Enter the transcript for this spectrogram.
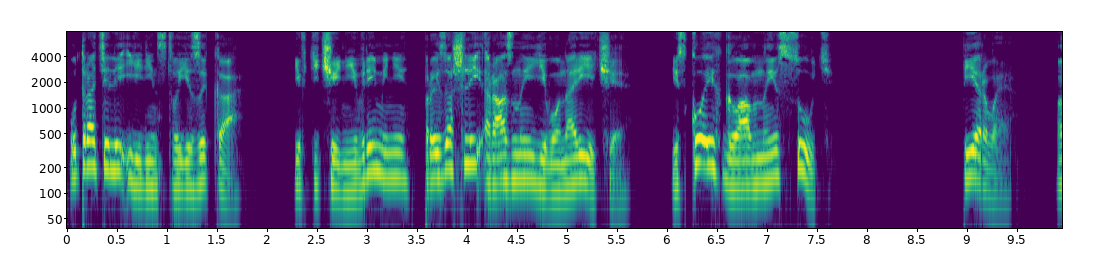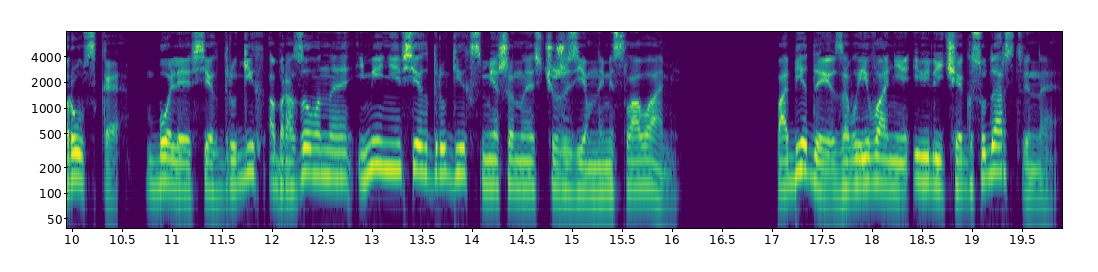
утратили единство языка, и в течение времени произошли разные его наречия, из коих главные суть. Первое. Русское, более всех других образованное и менее всех других смешанное с чужеземными словами. Победы, завоевание и величие государственное,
